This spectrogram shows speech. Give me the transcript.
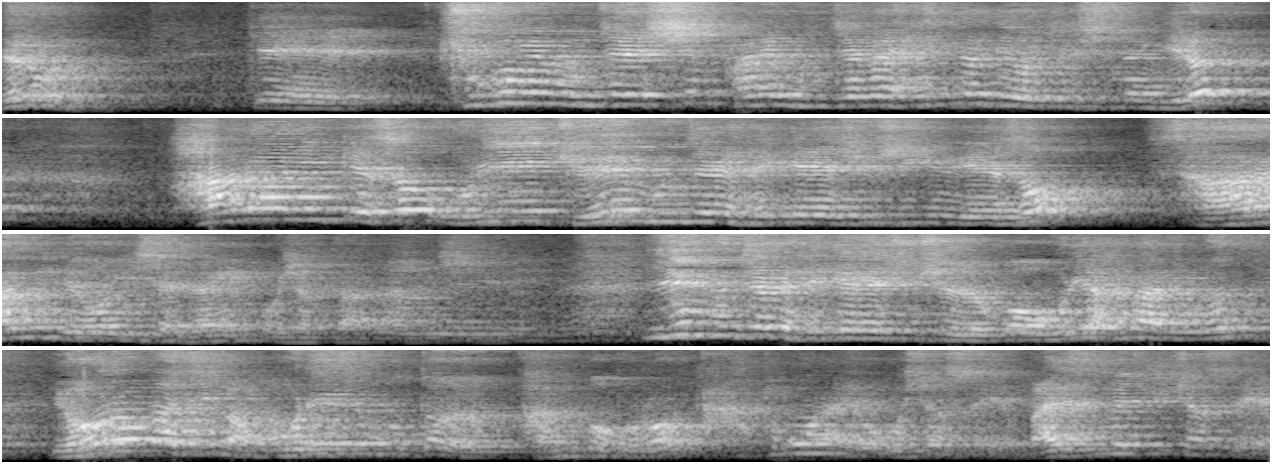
여러분, 이게 죽음의 문제, 심판의 문제가 해결되어 질 수 있는 길은 하나님께서 우리의 죄의 문제를 해결해 주시기 위해서 사람이 되어 이 세상에 오셨다는 것입니다. 이 문제를 해결해 주시려고 우리 하나님은 여러 가지 오래전부터 방법으로 다 동원하여 오셨어요. 말씀해 주셨어요.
